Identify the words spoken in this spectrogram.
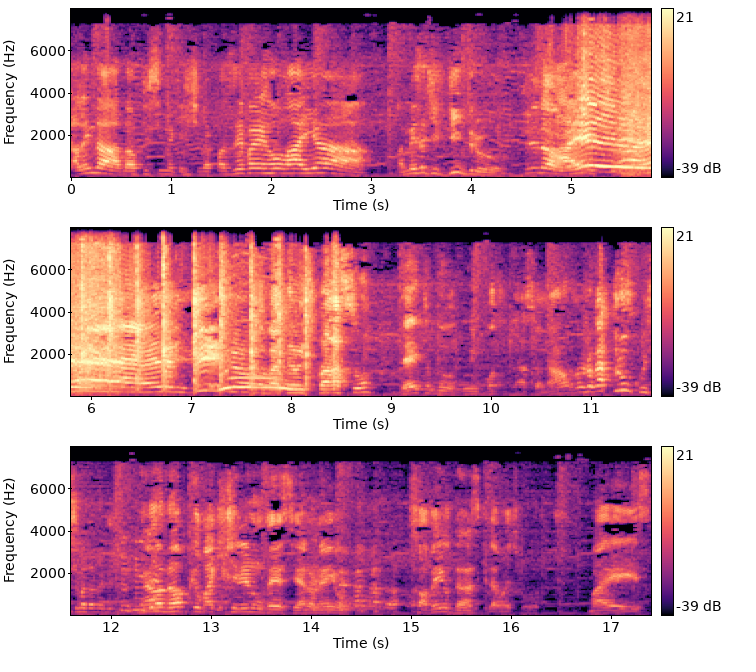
além da, da oficina que a gente vai fazer, vai rolar aí a, a mesa de vidro. Finalmente! Aê! Mesa de A gente vidro! vai ter um espaço dentro do, do encontro internacional. Vamos jogar truco em cima da mesa de vidro. Não, não, porque o Mike Tini não vem esse ano, nem o. Só vem o Dunsky da White Wolf. Mas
